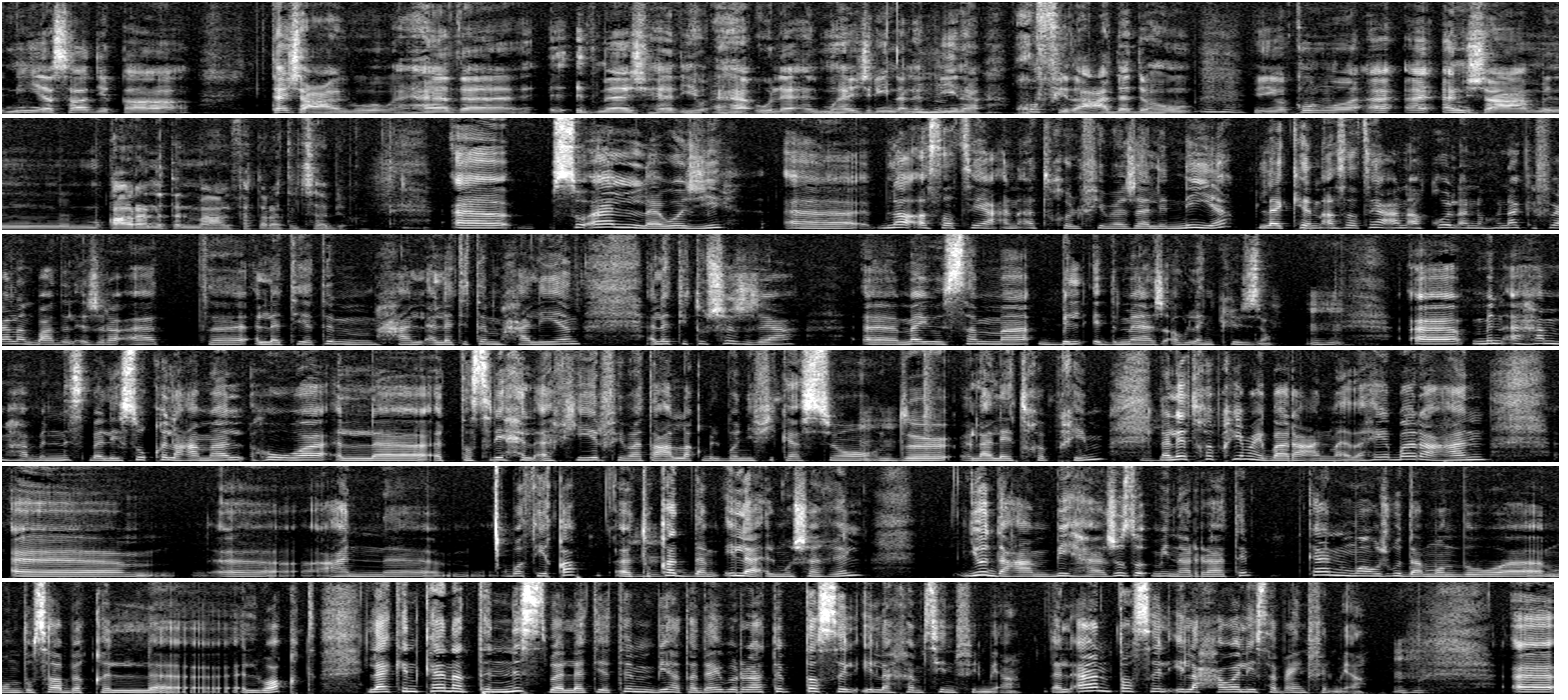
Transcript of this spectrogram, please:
نية صادقة تجعل هذا إدماج هذه هؤلاء المهاجرين الذين خفض عددهم يكون أنجع من مقارنة مع الفترات السابقة. آه سؤال وجيه. آه لا أستطيع أن أدخل في مجال النية لكن أستطيع أن أقول أن هناك فعلا بعض الإجراءات آه التي يتم حال التي تتم حاليا التي تشجع ما يسمى بالإدماج أو ال inclusion. آه، من أهمها بالنسبة لسوق العمل هو ال- التصريح الأخير فيما يتعلق بال bonification de la lettre PRIIME la lettre PRIIME عبارة عن ماذا؟ هي عبارة عن آه، عن آه، وثيقة آه، تقدم إلى المشغل يدعم بها جزء من الراتب كان موجودة منذ منذ سابق ال- الوقت لكن كانت النسبة التي يتم بها تدعيم الراتب تصل إلى 50% الآن تصل إلى حوالي 70% آه،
